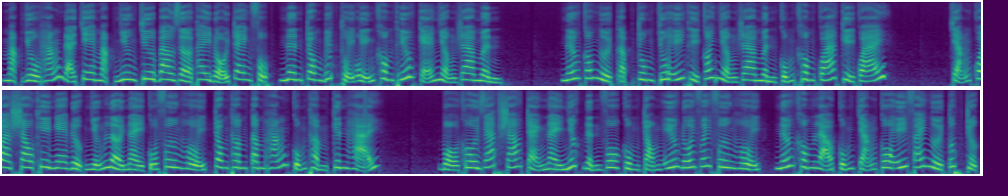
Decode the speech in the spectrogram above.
Mặc dù hắn đã che mặt nhưng chưa bao giờ thay đổi trang phục, nên trong biết Thủy Uyển không thiếu kẻ nhận ra mình. Nếu có người tập trung chú ý thì có nhận ra mình cũng không quá kỳ quái. Chẳng qua sau khi nghe được những lời này của Phương Hủy, trong thâm tâm hắn cũng thầm kinh hãi. Bộ khôi giáp sáo trạng này nhất định vô cùng trọng yếu đối với Phương Hủy, nếu không lão cũng chẳng cố ý phái người túc trực.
